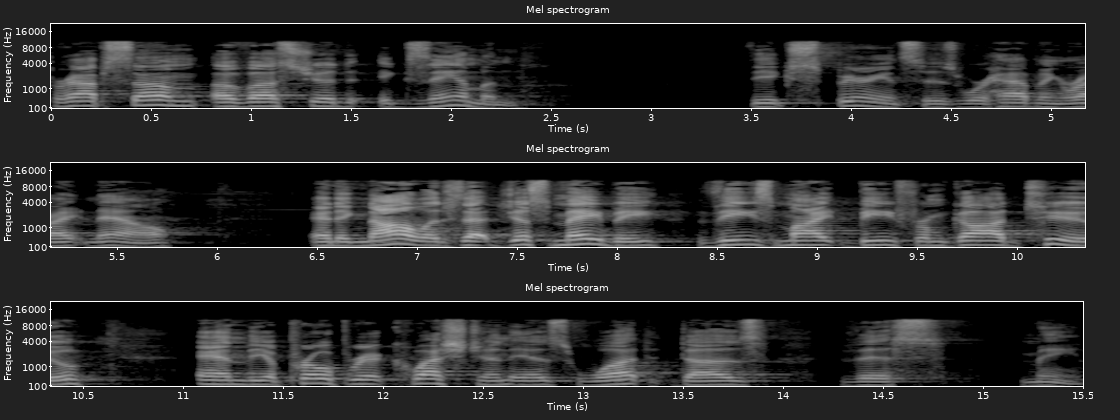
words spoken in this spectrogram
Perhaps some of us should examine the experiences we're having right now and acknowledge that just maybe these might be from God too. And the appropriate question is what does this mean?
